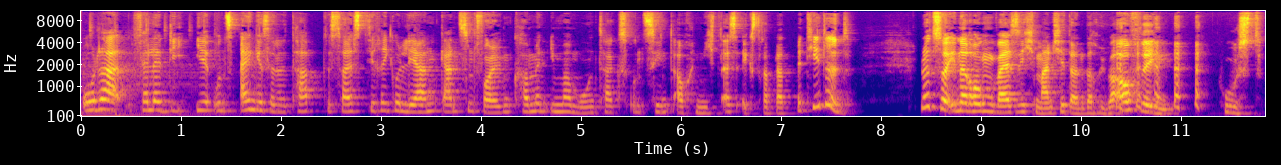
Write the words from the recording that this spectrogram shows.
oder Fälle, die ihr uns eingesendet habt. Das heißt, die regulären ganzen Folgen kommen immer montags und sind auch nicht als Extrablatt betitelt. Nur zur Erinnerung, weil sich manche dann darüber aufregen. Hust.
